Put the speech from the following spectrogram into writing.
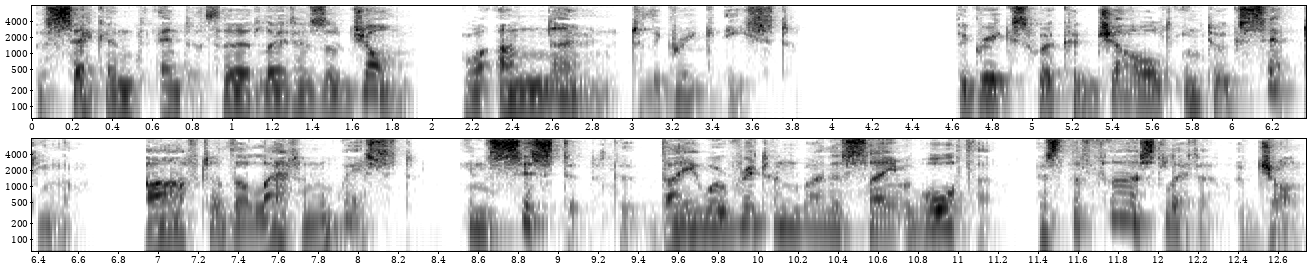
The second and third letters of John were unknown to the Greek East. The Greeks were cajoled into accepting them after the Latin West insisted that they were written by the same author as the first letter of John.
